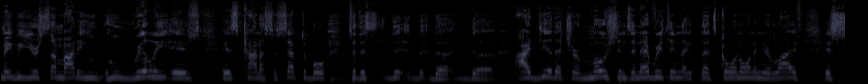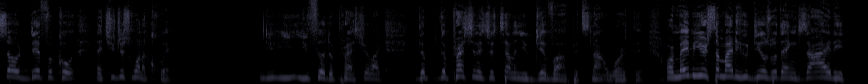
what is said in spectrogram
maybe you're somebody who, who really is, is kind of susceptible to this, the, the, the, idea that your emotions and everything that, that's going on in your life is so difficult that you just want to quit. You, you, feel depressed. You're like, the, depression is just telling you, give up. It's not worth it. Or maybe you're somebody who deals with anxiety,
